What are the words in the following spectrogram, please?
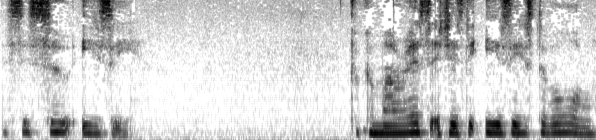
This is so easy. For Kumaris, it is the easiest of all.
